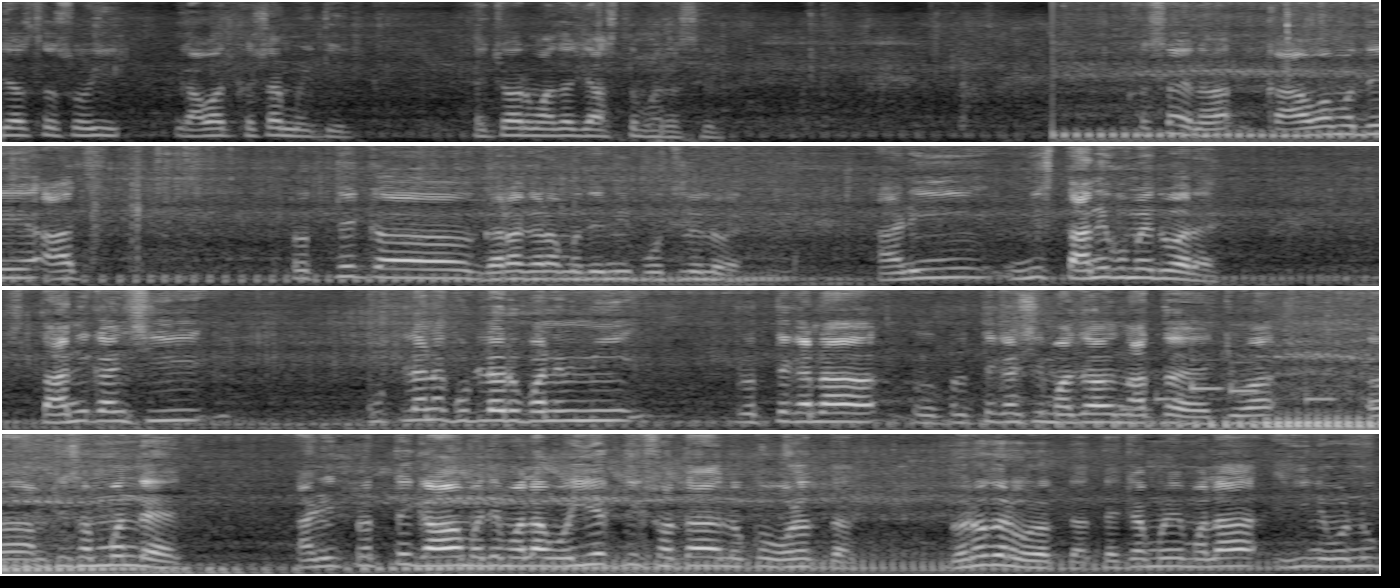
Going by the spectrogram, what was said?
जास्त सोयी गावात कशा मिळतील त्याच्यावर माझा जास्त भर असेल कसं आहे ना गावामध्ये आज प्रत्येक घराघरामध्ये मी पोचलेलो आहे. आणि मी स्थानिक उमेदवार आहे. स्थानिकांशी कुठल्या ना कुठल्या रूपाने मी प्रत्येकांना प्रत्येकाशी माझं नातं आहे किंवा आमचे संबंध आहेत. आणि प्रत्येक गावामध्ये मला वैयक्तिक स्वतः लोक ओळखतात घरोघर ओळखतात. त्याच्यामुळे मला ही निवडणूक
